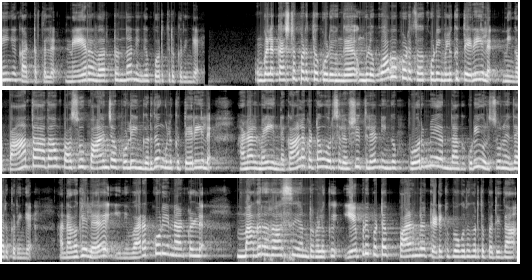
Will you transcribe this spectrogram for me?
நீங்கள் காட்டுறதில்ல. நேரம் வரட்டும் தான் நீங்கள் பொறுத்துருக்குறீங்க. உங்களை கஷ்டப்படுத்தக்கூடியவங்க உங்களை கோபப்படுத்தக்கூடியவங்களுக்கு தெரியல. நீங்கள் பார்த்தா தான் பசு பாஞ்ச புலிங்கிறது உங்களுக்கு தெரியல. ஆனாலுமே இந்த காலகட்டம் ஒரு சில விஷயத்தில் நீங்கள் பொறுமையாக இருந்தாக்கக்கூடிய ஒரு சூழ்நிலை தான் இருக்கிறீங்க. அந்த வகையில் இனி வரக்கூடிய நாட்களில் மகர ராசி என்றவர்களுக்கு எப்படிப்பட்ட பலன்கள் கிடைக்க போகுதுங்கிறத பற்றி தான்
